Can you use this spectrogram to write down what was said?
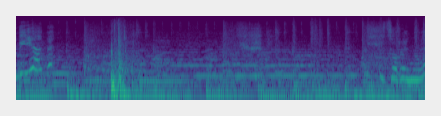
미안. 기절했네.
